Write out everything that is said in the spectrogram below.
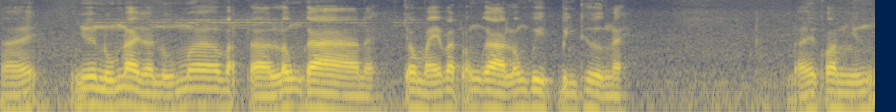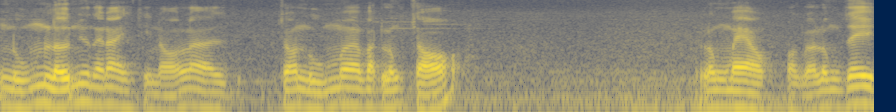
Đấy như núm này là núm uh, vặt uh, lông gà này cho máy vặt lông gà lông vịt bình thường này. Đấy còn những núm lớn như thế này thì nó là cho núm uh, vặt lông chó lông mèo hoặc là lông dê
